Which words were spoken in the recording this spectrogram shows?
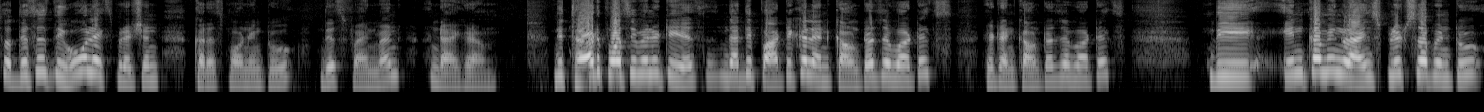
So, this is the whole expression corresponding to this Feynman diagram. The third possibility is that the particle encounters a vertex, it encounters a vertex. The incoming line splits up into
